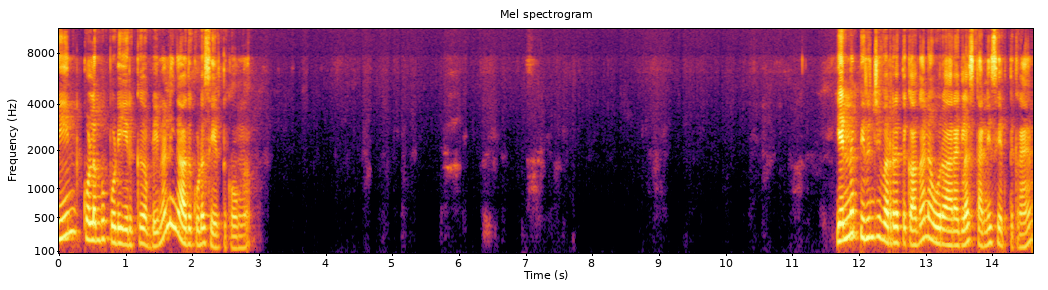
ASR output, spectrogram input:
மீன் குழம்பு பொடி இருக்குது அப்படின்னா நீங்கள் அது கூட சேர்த்துக்கோங்க. எண்ணெய் பிரிஞ்சு வர்றதுக்காக நான் ஒரு அரை கிளாஸ் தண்ணி சேர்த்துக்கிறேன்.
